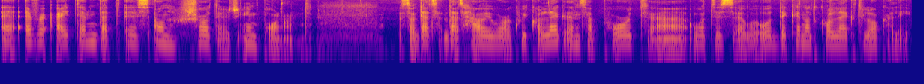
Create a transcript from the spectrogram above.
uh, every item that is on shortage in Poland. So that's that's how we work. We collect and support uh, what is uh, what they cannot collect locally.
